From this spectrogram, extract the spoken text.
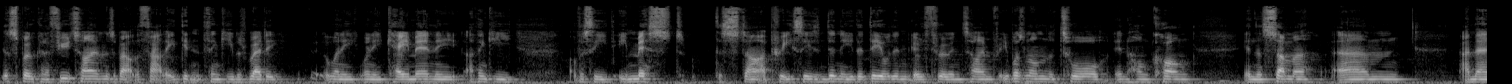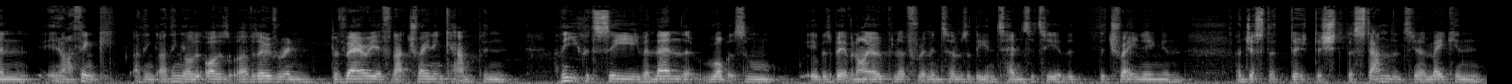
has spoken a few times about the fact that he didn't think he was ready when he when he came in. He, I think he obviously he missed the start of pre-season, didn't he? The deal didn't go through in time. He wasn't on the tour in Hong Kong in the summer, um, and then you know I think I think I think I was I was over in Bavaria for that training camp, and I think you could see even then that Robertson it was a bit of an eye opener for him in terms of the intensity of the, the training and and just the, the, the standards. You know, making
